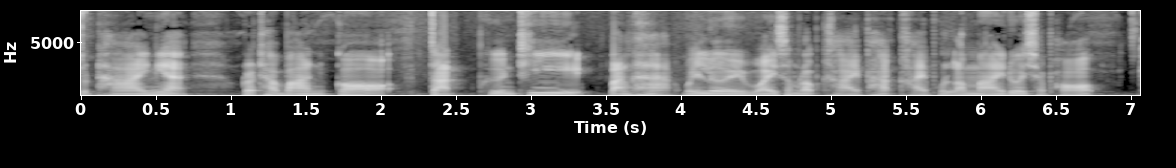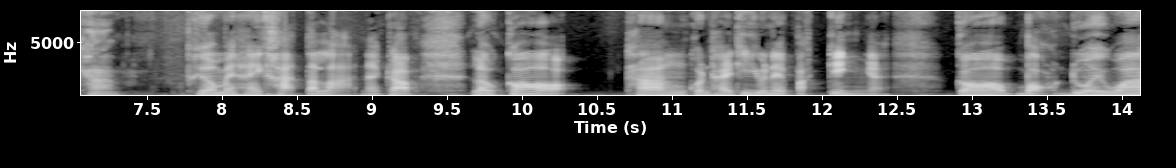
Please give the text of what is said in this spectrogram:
สุดท้ายเนี่ยรัฐบาลก็จัดพื้นที่ต่างหากไว้เลย ไว้สำหรับขายผักขายผลไม้โดยเฉพาะครับเพื่อไม่ให้ขาดตลาดนะครับ แล้วก็ทางคนไทยที่อยู่ในปักกิ่งอะก็บอกด้วยว่า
